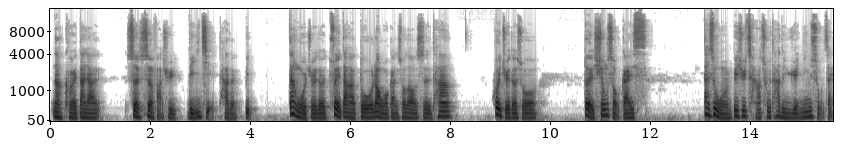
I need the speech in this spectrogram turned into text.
那可以大家设设法去理解他的病。但我觉得最大多让我感受到的是，他会觉得说，对凶手该死，但是我们必须查出他的原因所在，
